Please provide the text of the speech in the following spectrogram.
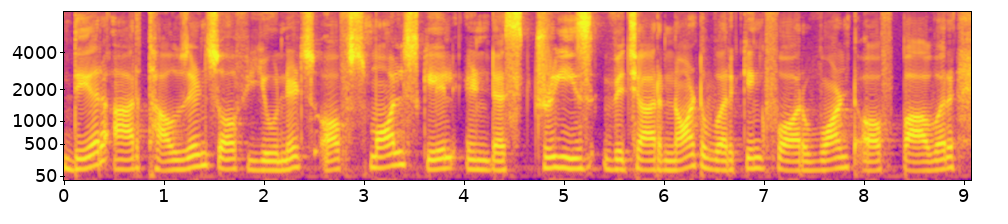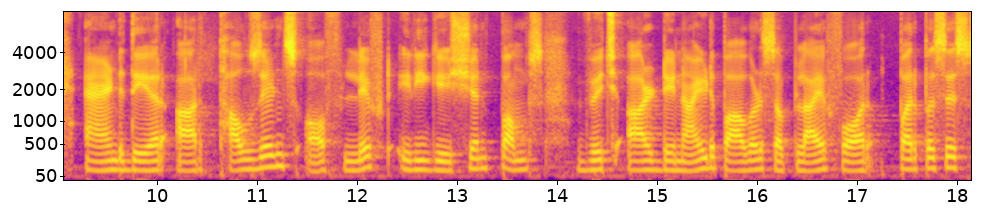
There are thousands of units of small scale industries which are not working for want of power, and there are thousands of lift irrigation pumps which are denied power supply for purposes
